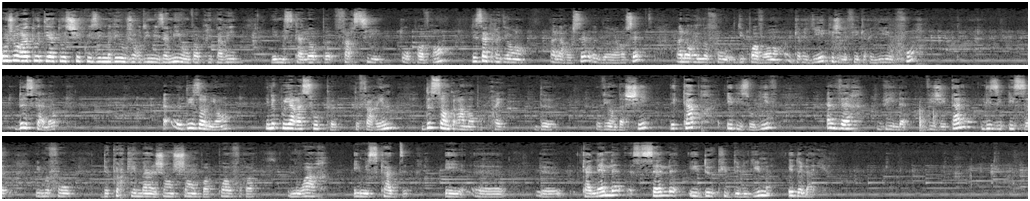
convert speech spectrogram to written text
Bonjour à toutes et à tous chez Cuisine Mali. Aujourd'hui, mes amis, on va préparer une escalope farcie au poivron. Les ingrédients à la recette, euh, de la recette. Alors, il me faut du poivron grillé, que je le fais griller au four, deux escalopes, euh, euh, des oignons, une cuillère à soupe de farine, 200 g à peu près de viande hachée, des capres et des olives, un verre d'huile végétale, les épices, il me faut de curcuma, gingembre, poivre noir, et muscade et euh, euh, cannelle, sel et deux cubes de légumes et de l'ail.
